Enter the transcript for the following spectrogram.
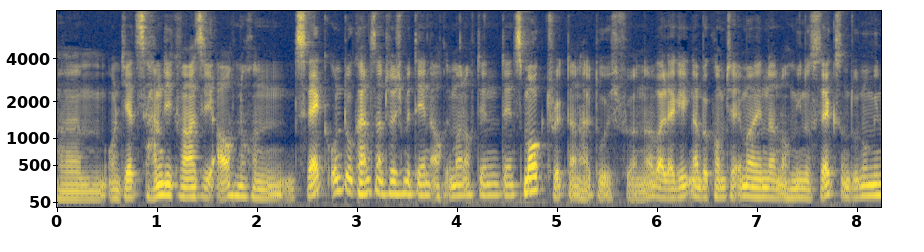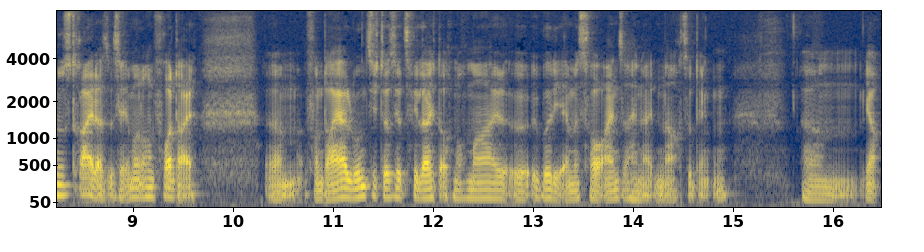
Ähm, und jetzt haben die quasi auch noch einen Zweck und du kannst natürlich mit denen auch immer noch den, den Smoke-Trick dann halt durchführen, ne? weil der Gegner bekommt ja immerhin dann noch minus 6 und du nur minus 3. Das ist ja immer noch ein Vorteil. Ähm, von daher lohnt sich das jetzt vielleicht auch nochmal äh, über die MSV1-Einheiten nachzudenken. Ähm, ja,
